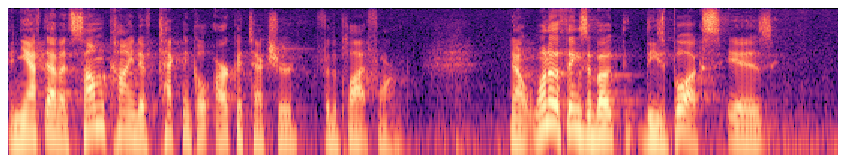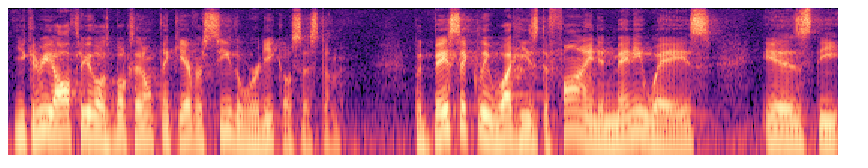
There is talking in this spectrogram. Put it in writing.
And you have to have some kind of technical architecture for the platform. Now, one of the things about th these books is you can read all three of those books. I don't think you ever see the word ecosystem. But basically, what he's defined in many ways is the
